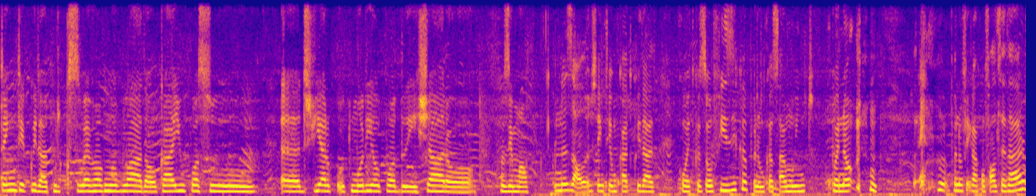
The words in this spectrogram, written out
Tenho de ter cuidado porque se leva alguma bolada ou caio, posso uh, desviar o tumor e ele pode inchar ou fazer mal. Nas aulas tenho que ter um bocado de cuidado com a educação física para não me cansar muito, para não, para não ficar com falta de ar,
